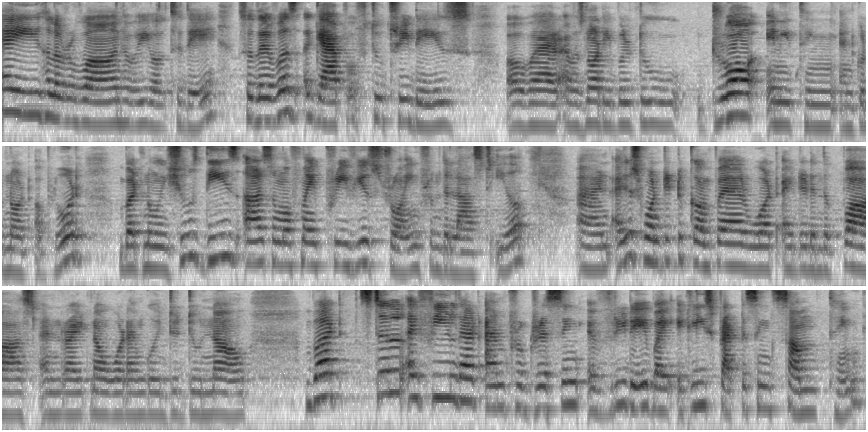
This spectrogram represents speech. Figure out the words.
Hey, hello everyone. How are you all today? So there was a gap of two, three days uh, where I was not able to draw anything and could not upload, but no issues. These are some of my previous drawing from the last year, and I just wanted to compare what I did in the past and right now what I'm going to do now but still i feel that i'm progressing every day by at least practicing something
